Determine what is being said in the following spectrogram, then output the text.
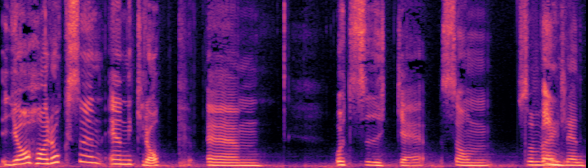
jag har också en, en kropp ehm, och ett psyke som Som verkligen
